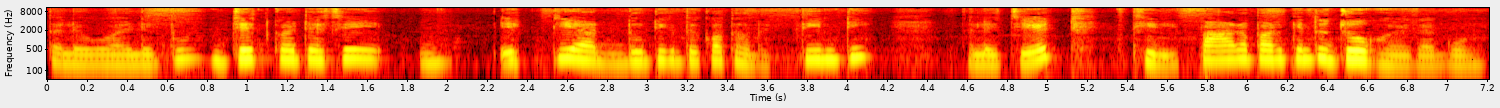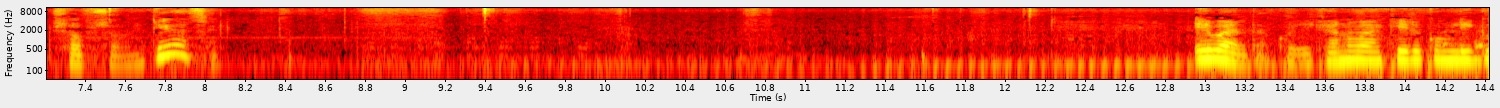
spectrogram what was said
তাহলে ওয়াই লিখব। জেড কয়টি আছে? একটি আর দুটিতে কত হবে? তিনটি। তাহলে জেড থ্রি পার পার কিন্তু যোগ হয়ে যায় গুণ সবসময়, ঠিক আছে? এবার দেখো, এখানেও একই রকম লিখব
